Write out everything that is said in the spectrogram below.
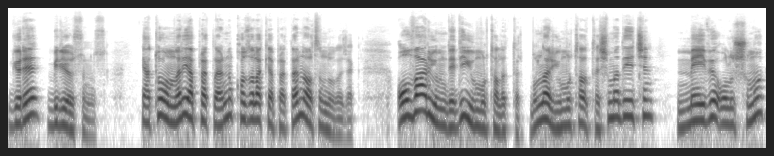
görebiliyorsunuz. Yani tohumları yapraklarının kozalak yapraklarının altında olacak. Ovaryum dediği yumurtalıktır. Bunlar yumurtalık taşımadığı için meyve oluşumu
